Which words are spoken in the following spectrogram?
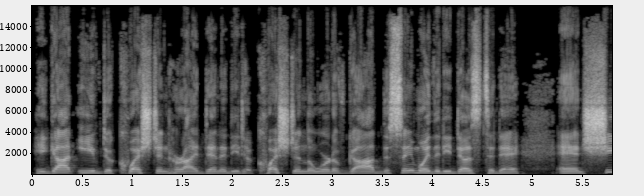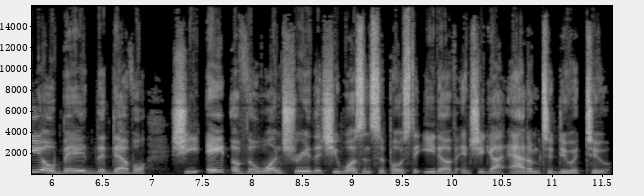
He got Eve to question her identity, to question the word of God, the same way that he does today. And she obeyed the devil. She ate of the one tree that she wasn't supposed to eat of, and she got Adam to do it too.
